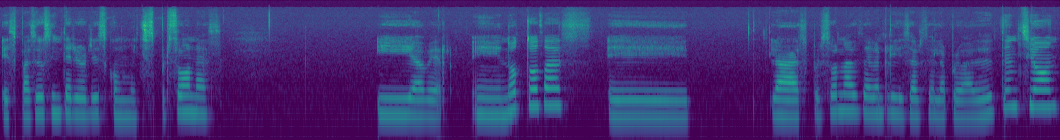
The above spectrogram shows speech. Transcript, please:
espacios interiores con muchas personas. Y a ver, eh, no todas eh, las personas deben realizarse la prueba de detención.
